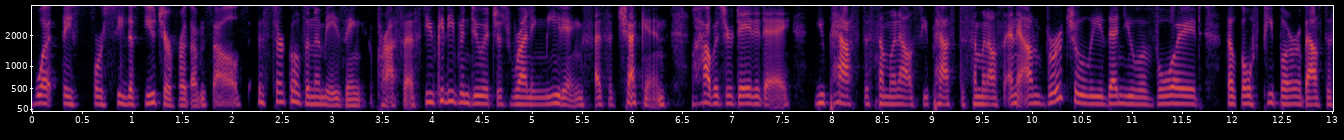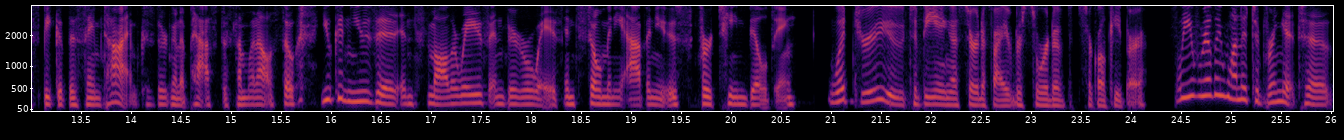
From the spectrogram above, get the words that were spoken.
what they foresee the future for themselves. The circle is an amazing process. You could even do it just running meetings as a check in. How was your day today? You pass to someone else, you pass to someone else. And on virtually, then you avoid that both people are about to speak at the same time because they're going to pass to someone else. So you can use it it in smaller ways and bigger ways in so many avenues for team building. What drew you to being a certified restorative circle keeper? We really wanted to bring it to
